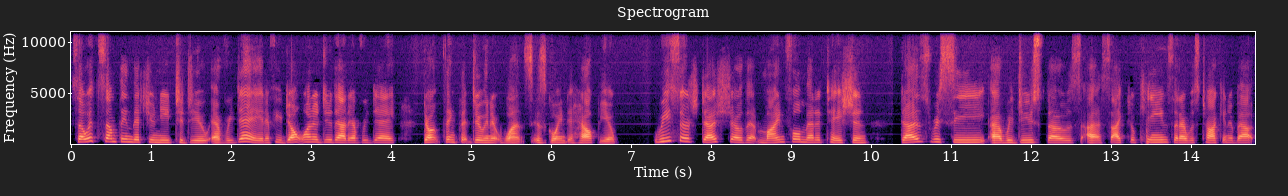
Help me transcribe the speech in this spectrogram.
So it's something that you need to do every day. And if you don't want to do that every day, don't think that doing it once is going to help you. Research does show that mindful meditation does receive, uh, reduce those uh, cytokines that I was talking about,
